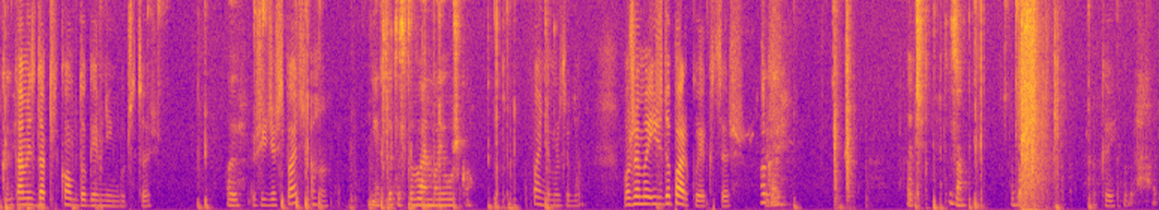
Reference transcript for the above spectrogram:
Okej. Tam jest taki komp do gamingu czy coś. Oj, Już idziesz spać? Aha, nie, przetestowałem moje łóżko. fajnie może zrobiłem. Możemy iść do parku jak chcesz. Okej. Chodź, ty za. Dobra, Okej, dobra, chodź.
